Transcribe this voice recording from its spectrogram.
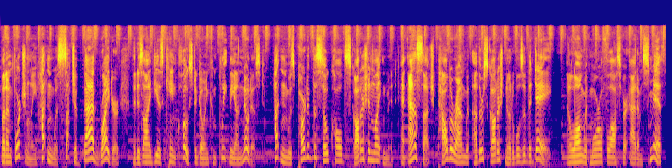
But unfortunately, Hutton was such a bad writer that his ideas came close to going completely unnoticed. Hutton was part of the so-called Scottish Enlightenment, and as such palled around with other Scottish notables of the day, and along with moral philosopher Adam Smith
